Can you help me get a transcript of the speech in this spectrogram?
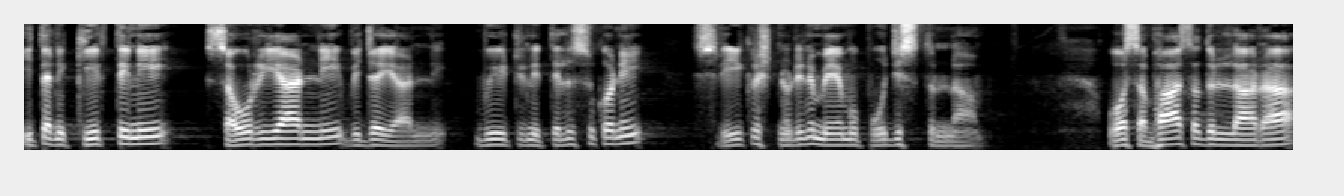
ఇతని కీర్తిని శౌర్యాన్ని విజయాన్ని వీటిని తెలుసుకొని శ్రీకృష్ణుడిని మేము పూజిస్తున్నాం. ఓ సభాసదుల్లారా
